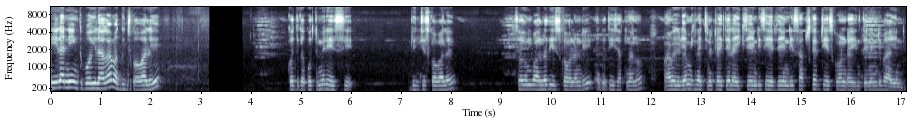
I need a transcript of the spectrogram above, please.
నీళ్ళన్నీ ఇంకిపోయేలాగా మగ్గించుకోవాలి. కొద్దిగా కొత్తిమీర వేసి దించేసుకోవాలి. సగం బాల్లో తీసుకోవాలండి. అదే తీసేస్తున్నాను. మా వీడియో మీకు నచ్చినట్లయితే లైక్ చేయండి షేర్ చేయండి సబ్స్క్రైబ్ చేసుకోండి. ఇంతేనండి. బాయ్ అండి.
